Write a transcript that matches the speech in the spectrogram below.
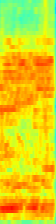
Amen.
